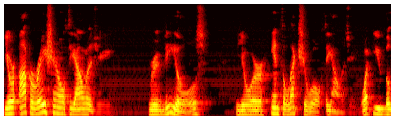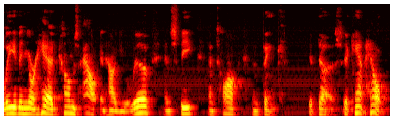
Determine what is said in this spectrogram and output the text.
Your operational theology reveals your intellectual theology. What you believe in your head comes out in how you live and speak and talk and think. It does. It can't help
